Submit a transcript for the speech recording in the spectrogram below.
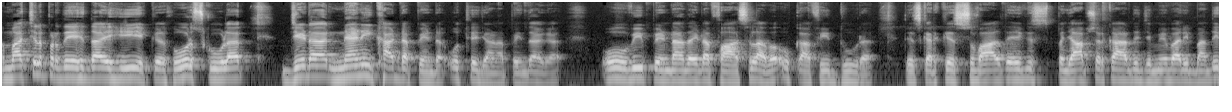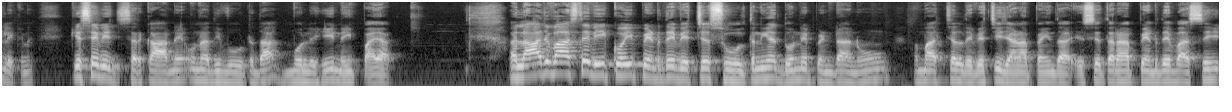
ਹਿਮਾਚਲ ਪ੍ਰਦੇਸ਼ ਦਾ ਹੀ ਇੱਕ ਹੋਰ ਸਕੂਲ ਆ, ਜਿਹੜਾ ਨੈਣੀ ਖੱਡ ਆ ਪਿੰਡ, ਉੱਥੇ ਜਾਣਾ ਪੈਂਦਾ ਹੈਗਾ। ਉਹ ਵੀ ਪਿੰਡਾਂ ਦਾ ਜਿਹੜਾ ਫਾਸਲਾ ਵਾ, ਉਹ ਕਾਫੀ ਦੂਰ ਆ। ਤੇ ਇਸ ਕਰਕੇ ਸਵਾਲ ਤੇ ਇਹ ਕਿ ਪੰਜਾਬ ਸਰਕਾਰ ਦੀ ਜ਼ਿੰਮੇਵਾਰੀ ਬਣਦੀ, ਲੇਕਿਨ ਕਿਸੇ ਵੀ ਸਰਕਾਰ ਨੇ ਉਹਨਾਂ ਦੀ ਵੋਟ ਦਾ ਮੁੱਲ ਹੀ ਨਹੀਂ ਪਾਇਆ। ਇਲਾਜ ਵਾਸਤੇ ਵੀ ਕੋਈ ਪਿੰਡ ਦੇ ਵਿੱਚ ਸਹੂਲਤ ਨਹੀਂ ਹੈ। ਦੋਨੇ ਪਿੰਡਾਂ ਨੂੰ ਹਿਮਾਚਲ ਦੇ ਵਿੱਚ ਹੀ ਜਾਣਾ ਪੈਂਦਾ। ਇਸੇ ਤਰ੍ਹਾਂ ਪਿੰਡ ਦੇ ਵਾਸੀ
